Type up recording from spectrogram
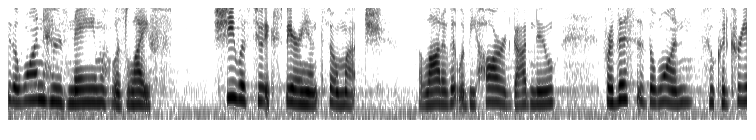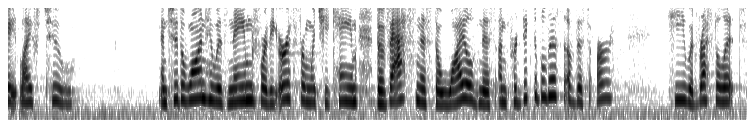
To the one whose name was life. She was to experience so much. A lot of it would be hard, God knew, for this is the one who could create life too. And to the one who was named for the earth from which he came, the vastness, the wildness, unpredictableness of this earth, he would wrestle it,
